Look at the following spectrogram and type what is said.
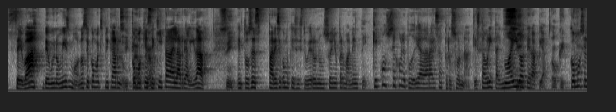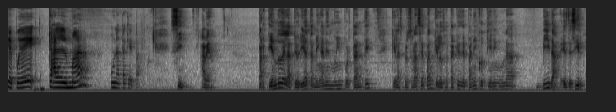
se va de uno mismo, no sé cómo explicarlo, como que se quita de la realidad. Entonces parece como que si estuviera en un sueño permanente. ¿Qué consejo le podría dar a esa persona que está ahorita y no ha ido a terapia? ¿Cómo se le puede calmar un ataque de pánico? Sí, a ver, partiendo de la teoría también es muy importante que las personas sepan que los ataques de pánico tienen una vida, es decir,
